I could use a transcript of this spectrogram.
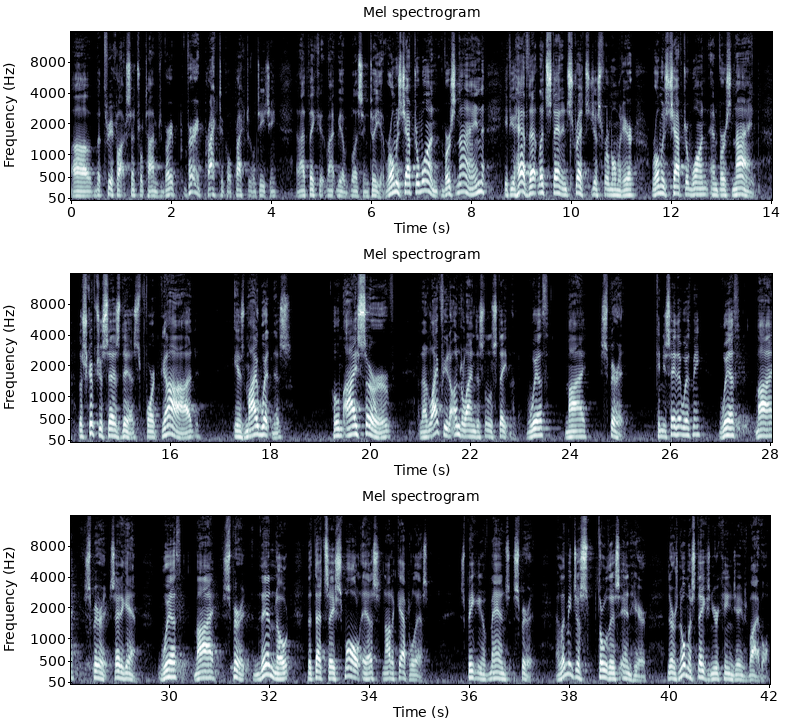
Uh, but 3 o'clock Central Time is very, very practical, practical teaching, and I think it might be a blessing to you. Romans chapter 1, verse 9. If you have that, let's stand and stretch just for a moment here. Romans chapter 1 and verse 9. The scripture says this For God is my witness, whom I serve, and I'd like for you to underline this little statement with my spirit. Can you say that with me? With my spirit. Say it again with my spirit. And then note that that's a small s, not a capital S. Speaking of man's spirit. And let me just throw this in here. There's no mistakes in your King James Bible.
